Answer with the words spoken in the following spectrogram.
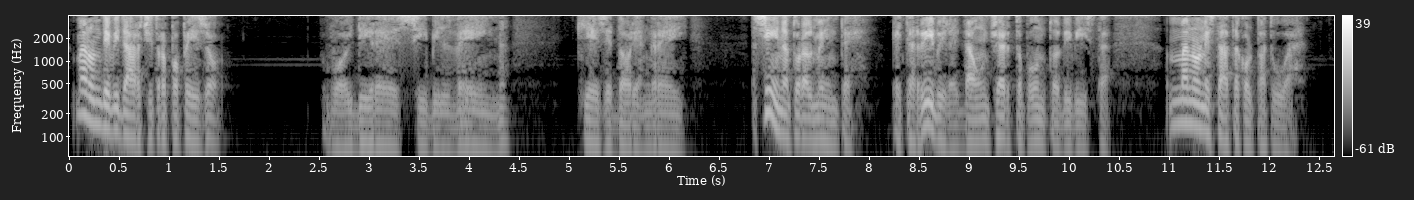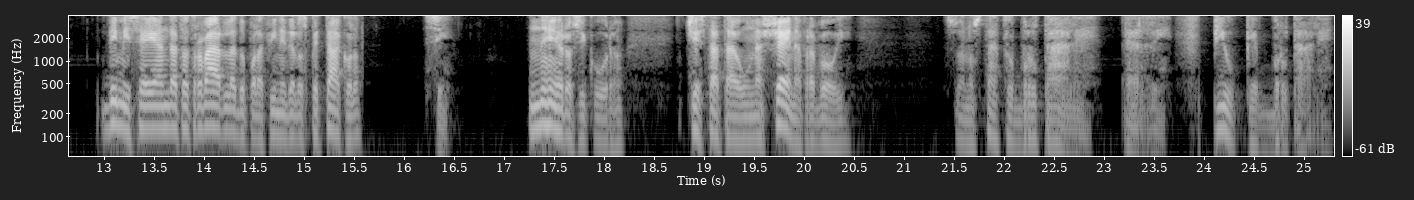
ma non devi darci troppo peso. Vuoi dire Sibyl Vane? chiese Dorian Gray. Sì, naturalmente. È terribile da un certo punto di vista, ma non è stata colpa tua. Dimmi, sei andato a trovarla dopo la fine dello spettacolo? Sì. Ne ero sicuro. C'è stata una scena fra voi. Sono stato brutale, Harry, più che brutale.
